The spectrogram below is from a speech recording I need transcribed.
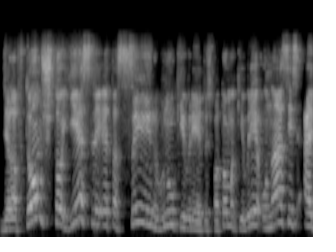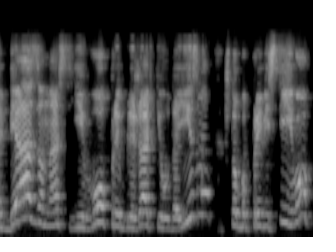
Дело в том, что если это сын, внук еврея, то есть потомок еврея, у нас есть обязанность его приближать к иудаизму, чтобы привести его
